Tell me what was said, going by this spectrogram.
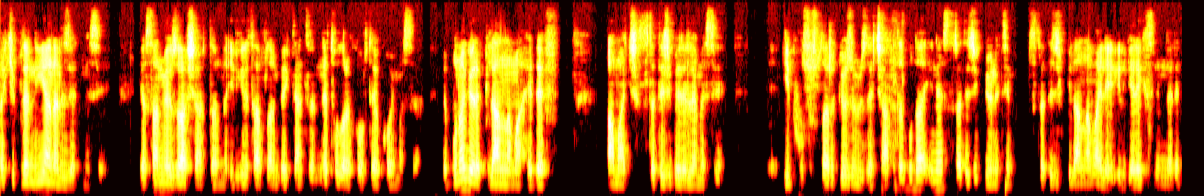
rakiplerin iyi analiz etmesi, yasal mevzuat şartlarını, ilgili tarafların beklentilerini net olarak ortaya koyması ve buna göre planlama, hedef, amaç, strateji belirlemesi gibi hususlar gözümüze çarptı. Bu da yine stratejik yönetim, stratejik planlama ile ilgili gereksinimlerin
